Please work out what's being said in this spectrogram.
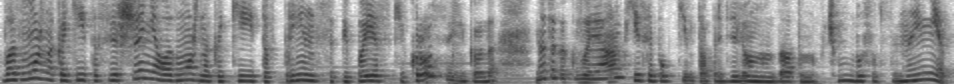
Возможно, какие-то свершения, возможно, какие-то, в принципе, поездки к родственникам, да. Но это как вариант, если по каким-то определенным датам, но почему бы, собственно, и нет.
